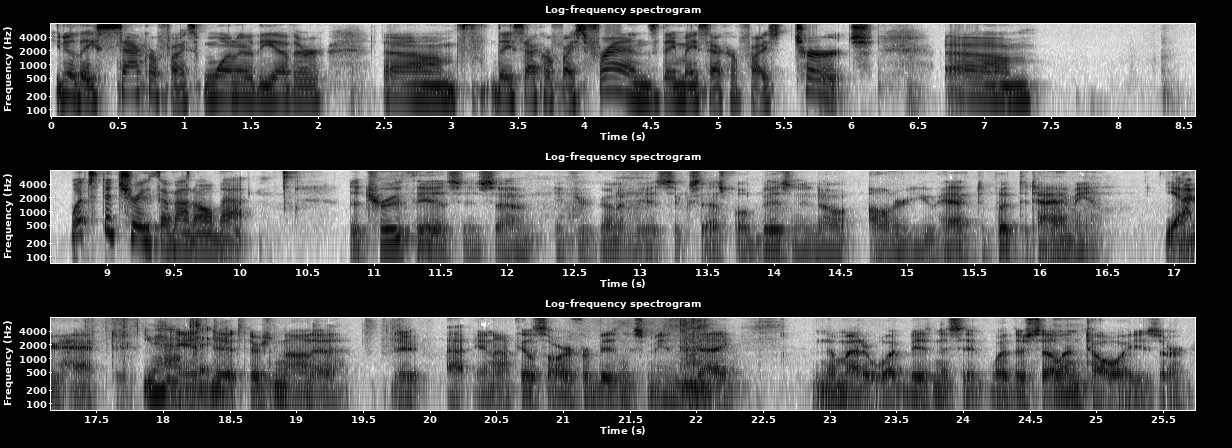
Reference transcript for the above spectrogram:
you know, they sacrifice one or the other. Um, f- they sacrifice friends. They may sacrifice church. Um, what's the truth about all that? The truth is, is um, if you're going to be a successful business owner, you have to put the time in. Yeah. You have to. You have and, to. uh, there's not a, there, I, and I feel sorry for businessmen today, no matter what business it, whether selling toys or,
